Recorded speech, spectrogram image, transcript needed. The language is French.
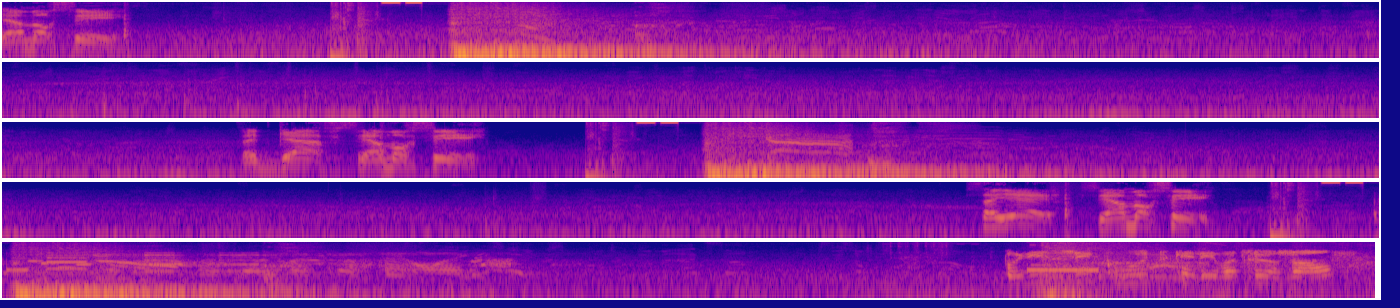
C'est amorcé. Faites gaffe, c'est amorcé. Ça y est, c'est amorcé. Quelle est votre urgence?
